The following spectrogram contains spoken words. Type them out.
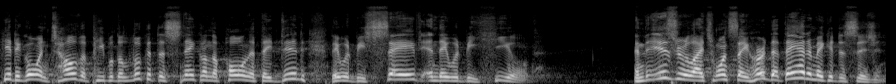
He had to go and tell the people to look at the snake on the pole, and if they did, they would be saved and they would be healed. And the Israelites, once they heard that, they had to make a decision.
